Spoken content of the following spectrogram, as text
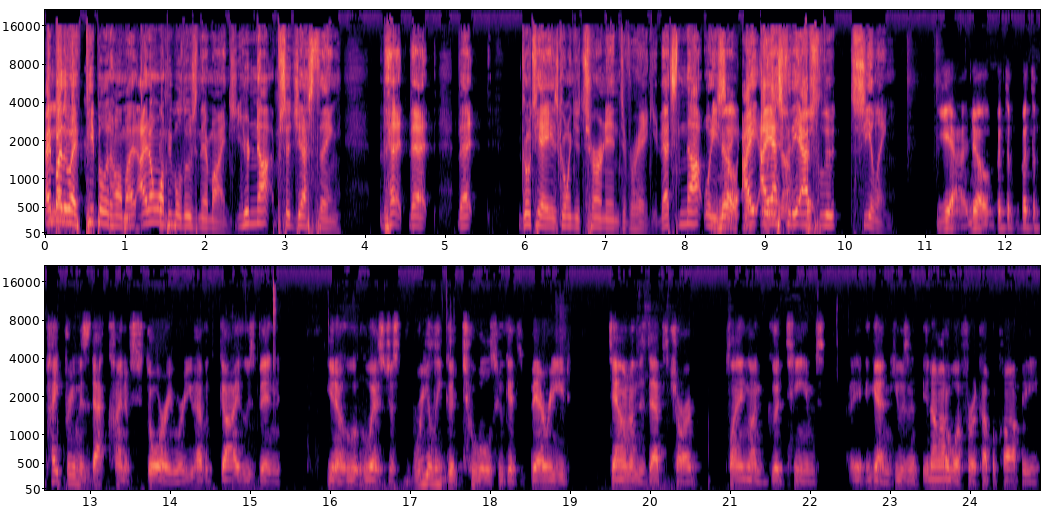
And by the way, people at home, I, I, don't want people losing their minds. You're not suggesting that that that Gauthier is going to turn into Verhaeghe. That's not what he's no, saying. I, I asked not. for the absolute ceiling. Yeah, no, but the but the pipe dream is that kind of story where you have a guy who's been, you know, who who has just really good tools, who gets buried down on the depth chart, playing on good teams, again, he was in Ottawa for a cup of coffee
